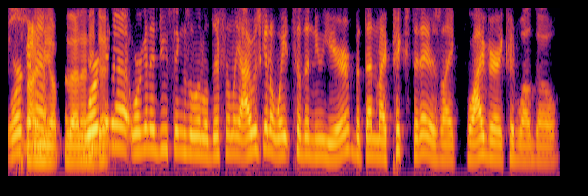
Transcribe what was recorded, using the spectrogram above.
we're sign gonna, me up for that we're day. gonna, we're gonna do things a little differently. I was gonna wait till the new year, but then my picks today was like, well, I very could well go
